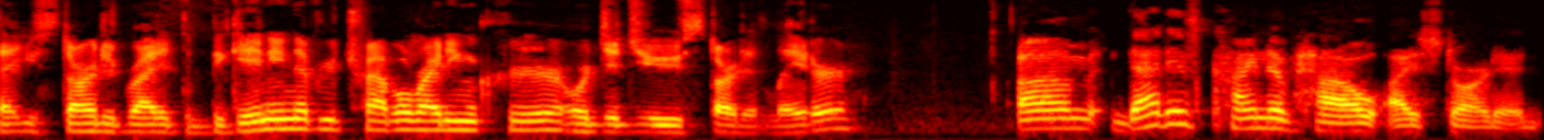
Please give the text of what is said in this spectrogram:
that you started right at the beginning of your travel writing career, or did you start it later? Um, that is kind of how I started.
